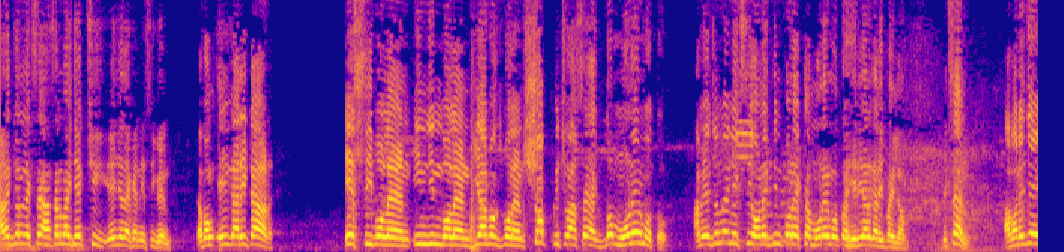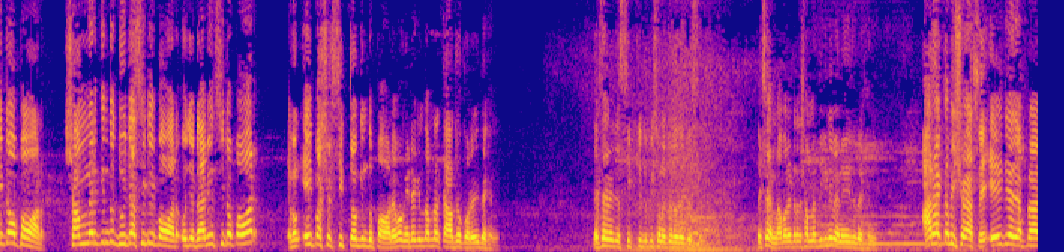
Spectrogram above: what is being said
আরেকজন লেখছে, হাসান ভাই, দেখছি। এই যে দেখেন এসি ভেন এবং এই গাড়িটার এসি বলেন, ইঞ্জিন বলেন, গিয়ারবক্স বলেন, সবকিছু আছে একদম মনের মতো। আমি এই জন্যই লিখছি, অনেকদিন পরে একটা মনের মতো হেরিয়ার গাড়ি পাইলাম। দেখছেন? আবার এই যে এটাও পাওয়ার। সামনের কিন্তু দুইটা সিটই পাওয়ার, ওই যে ড্রাইভিং সিটও পাওয়ার, এবং এই পাশের সিটটাও কিন্তু পাওয়ার, এবং এটা কিন্তু আপনার কাজও করে দেখেন। দেখছেন? এই যে সিট কিন্তু পিছনে চলে যেতেছে দেখছেন? আবার এটার সামনের দিকে নেবেন, এই যে দেখেন। আরও একটা বিষয় আছে, এই যে আপনার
